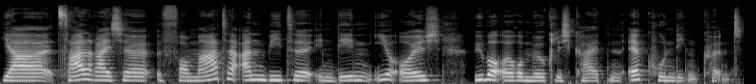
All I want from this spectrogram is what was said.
ja zahlreiche Formate anbiete, in denen ihr euch über eure Möglichkeiten erkundigen könnt.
